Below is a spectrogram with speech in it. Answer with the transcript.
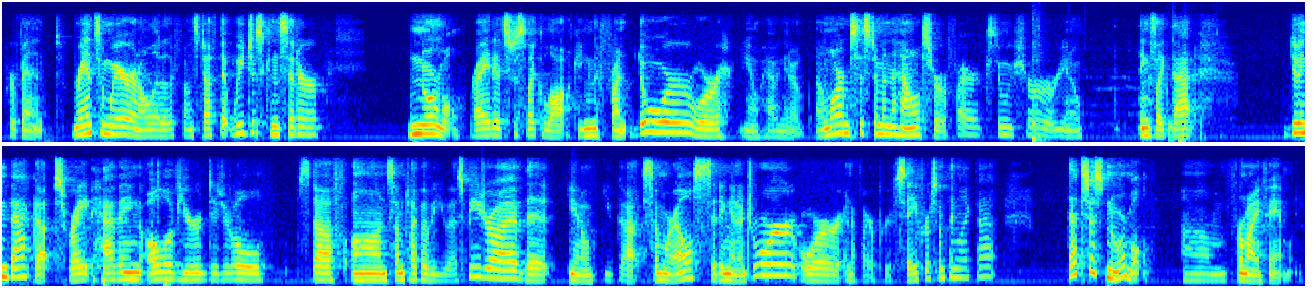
prevent ransomware and all that other fun stuff that we just consider normal, right? It's just like locking the front door or, you know, having an alarm system in the house or a fire extinguisher or, you know, things like that. Doing backups, right? Having all of your digital stuff on some type of a USB drive that, you know, you've got somewhere else sitting in a drawer or in a fireproof safe or something like that. That's just normal um, for my family.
